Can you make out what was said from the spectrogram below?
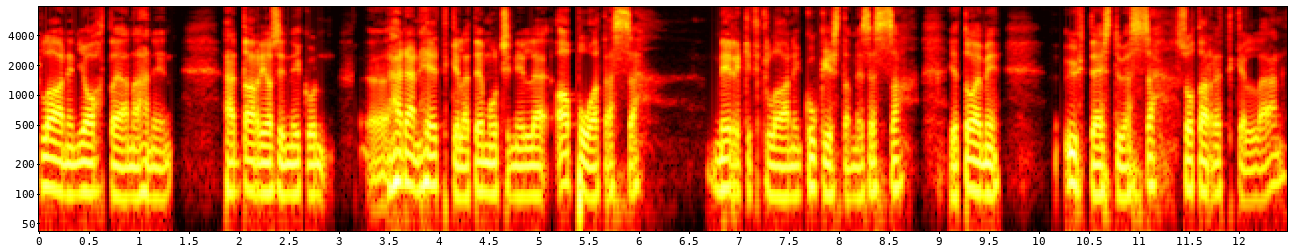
klaanin johtajana, niin hän tarjosi niin kuin, hädän hetkellä Temujinille apua tässä Merkit-klaanin kukistamisessa ja toimi yhteistyössä sotaretkellään.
